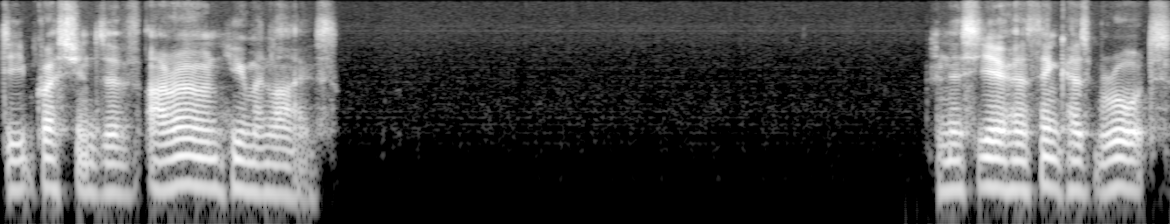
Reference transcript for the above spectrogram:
deep questions of our own human lives. And this year, I think, has brought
